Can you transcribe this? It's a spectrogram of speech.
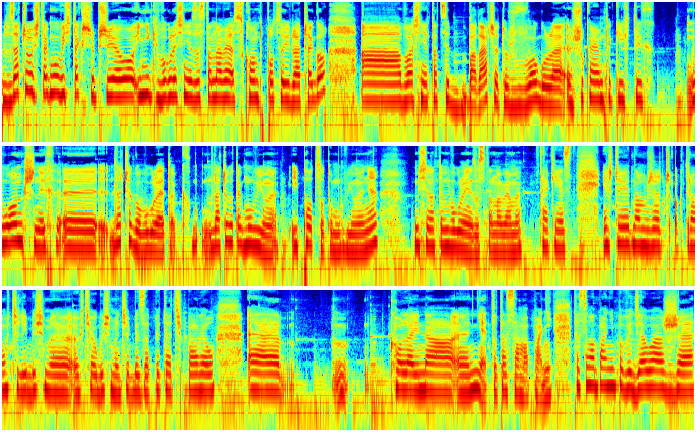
zaczęło się tak mówić, tak się przyjęło i nikt w ogóle się nie zastanawia skąd, po co i dlaczego, a właśnie tacy badacze to już w ogóle szukają takich tych łącznych, yy, dlaczego w ogóle tak, dlaczego tak mówimy i po co to mówimy, nie? My się na tym w ogóle nie zastanawiamy. Tak jest. Jeszcze jedną rzecz, o którą chcielibyśmy, chciałbyśmy ciebie zapytać, Paweł. E, kolejna, e, nie, to ta sama pani. Ta sama pani powiedziała, że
